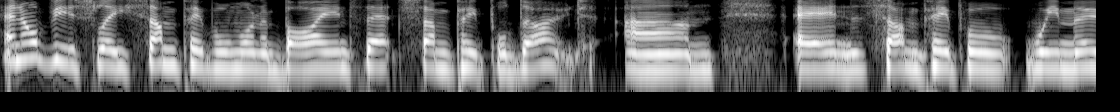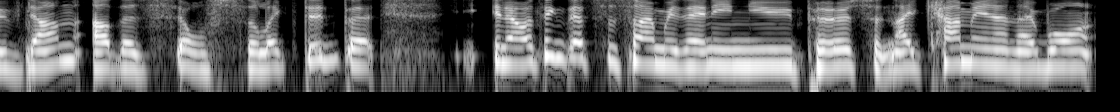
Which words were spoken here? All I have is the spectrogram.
and obviously some people want to buy into that, some people don't. Um, and some people we moved on, others self selected. But, you know, I think that's the same with any new person. They come in and they want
